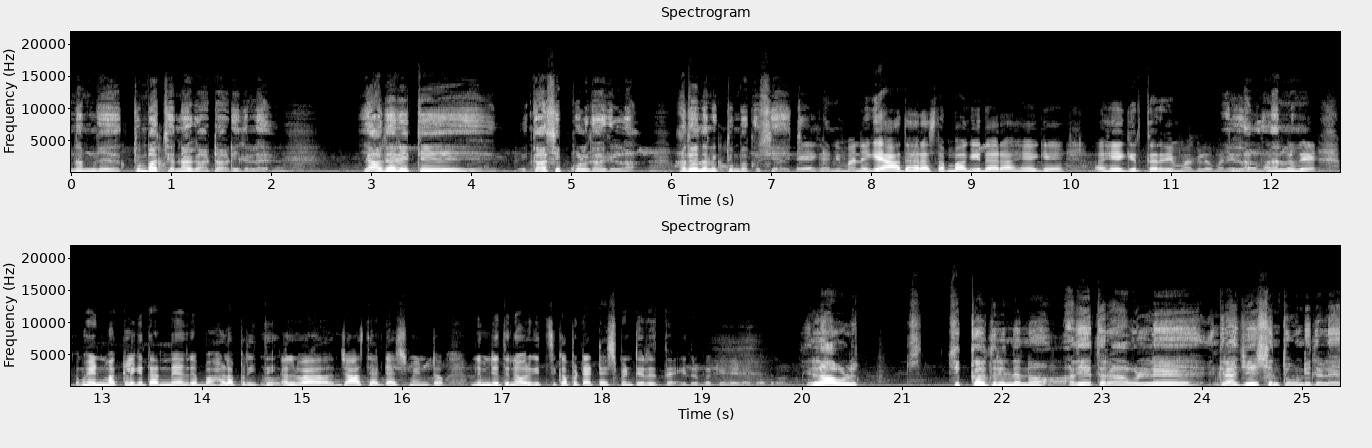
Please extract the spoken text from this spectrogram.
ನಮಗೆ ತುಂಬ ಚೆನ್ನಾಗಿ ಆಟ ಆಡಿದ್ದಾಳೆ ಯಾವುದೇ ರೀತಿ ಗಾಸಿಪ್ಗೊಳಗಾಗಿಲ್ಲ. ಅದು ನನಗೆ ತುಂಬ ಖುಷಿ ಆಯಿತು. ಹೇಗೆ ನಿಮ್ಮ ಮನೆಗೆ ಆಧಾರ ಸ್ತಂಭ ಆಗಿದ್ದಾರಾ? ಹೇಗೆ? ಹೇಗಿರ್ತಾರೆ ನಿಮ್ಮ ಮಗಳು ಮನೆಯಲ್ಲಿ? ಹೆಣ್ಮಕ್ಳಿಗೆ ತಂದೆ ಅಂದರೆ ಬಹಳ ಪ್ರೀತಿ ಅಲ್ವಾ? ಜಾಸ್ತಿ ಅಟ್ಯಾಚ್ಮೆಂಟು ನಿಮ್ಮ ಜೊತೆ ಅವ್ರಿಗೆ ಸಿಕ್ಕಾಪಟ್ಟೆ ಅಟ್ಯಾಚ್ಮೆಂಟ್ ಇರುತ್ತೆ. ಇದ್ರ ಬಗ್ಗೆ ಹೇಳೋದಾದ್ರೆ. ಇಲ್ಲ ಅವಳು ಚಿಕ್ಕದ್ರಿಂದನೂ ಅದೇ ಥರ ಒಳ್ಳೆ ಗ್ರ್ಯಾಜುಯೇಷನ್ ತೊಗೊಂಡಿದ್ದಾಳೆ.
